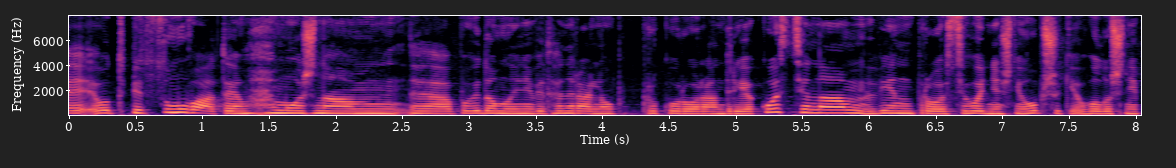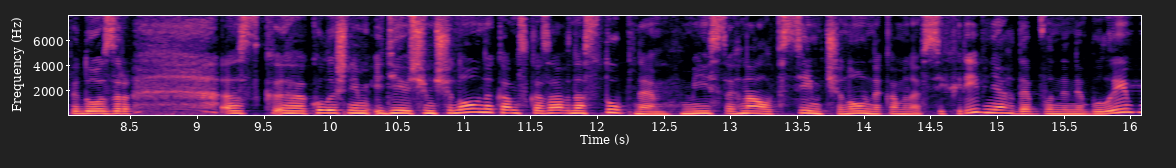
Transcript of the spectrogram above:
е, от підсумувати можна е, повідомлення від генерального прокурора Андрія Костіна. Він про сьогоднішні обшуки, оголошення підозр е, з колишнім і діючим чиновникам сказав наступне: мій сигнал всім чиновникам на всіх рівнях, де б вони не були.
